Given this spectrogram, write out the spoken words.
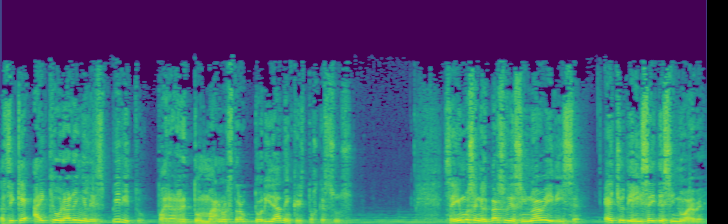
Así que hay que orar en el Espíritu para retomar nuestra autoridad en Cristo Jesús. Seguimos en el verso 19 y dice, Hechos 16, 19.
